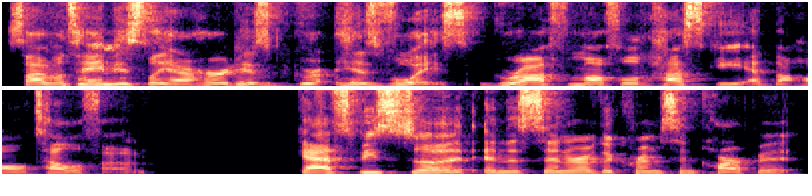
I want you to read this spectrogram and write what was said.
Simultaneously, I heard his, gr- his voice, gruff, muffled, husky, at the hall telephone. Gatsby stood in the center of the crimson carpet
